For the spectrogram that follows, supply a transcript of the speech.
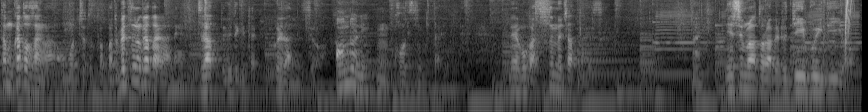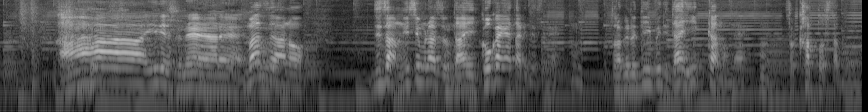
多分加藤さんが思っちゃったとまた別の方がねちらっと言ってきてくれたんですよ、あ本当に？うん、高知に行きたいって。で僕は勧めちゃったんです何西村トラベル DVD を。ああいいですねあれ。まずあの実はあの西村ラジオ第5回あたりですね、トラベル DVD 第1巻のね、そうカットした部分をね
